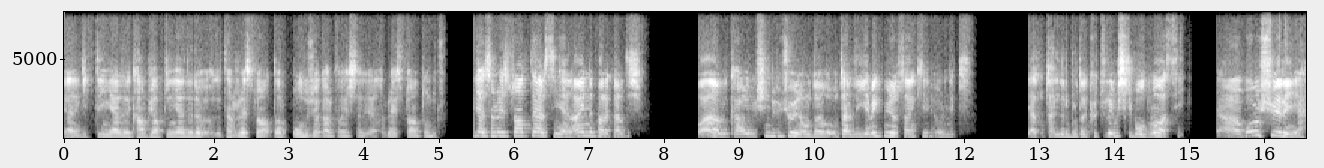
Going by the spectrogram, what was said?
Yani gittiğin yerde, kamp yaptığın yerde de zaten restoranlar olacak arkadaşlar yani. Restoran olur. Gidersin restoranda yersin yani. Aynı para kardeşim. Abi, abi şimdi 3 öğün orada otelde yemek mi yiyorsun sanki örnek. Biraz otelleri burada kötülemiş gibi oldum ama ya boş verin ya.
